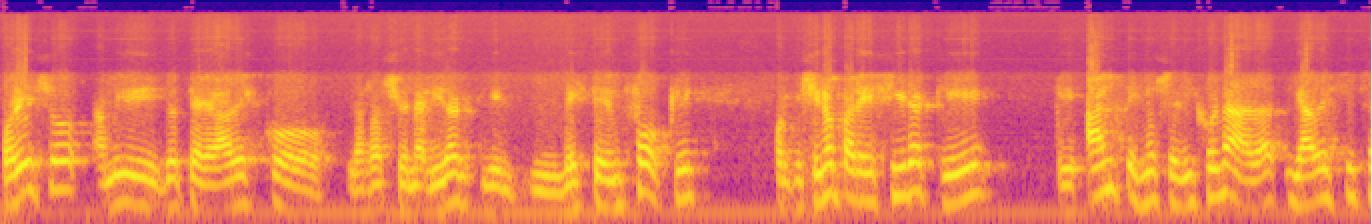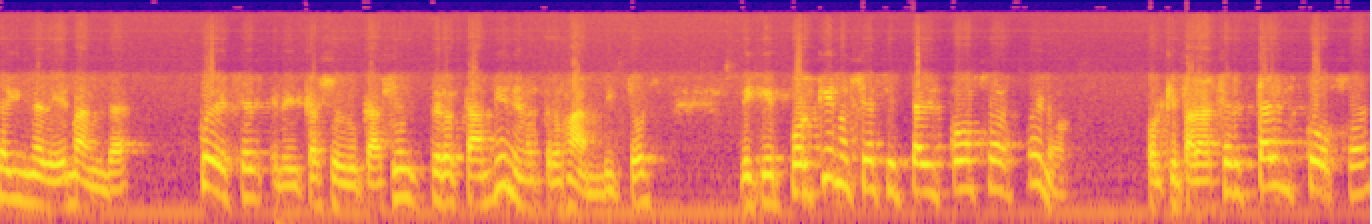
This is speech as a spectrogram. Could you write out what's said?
Por eso a mí yo te agradezco la racionalidad de este enfoque, porque si no pareciera que antes no se dijo nada y a veces hay una demanda, puede ser en el caso de educación, pero también en otros ámbitos, de que ¿por qué no se hace tal cosa? Bueno, porque para hacer tal cosa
